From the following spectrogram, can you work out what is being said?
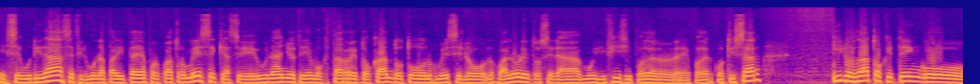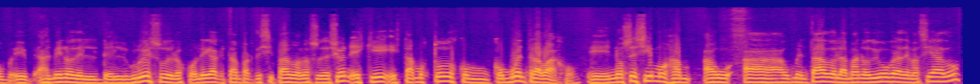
eh, seguridad, se firmó una paritaria por cuatro meses, que hace un año teníamos que estar retocando todos los meses los valores, entonces era muy difícil poder, eh, poder cotizar. Y los datos que tengo, eh, al menos del, grueso de los colegas que están participando en la asociación, es que estamos todos con, buen trabajo. no sé si hemos aumentado la mano de obra demasiado,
